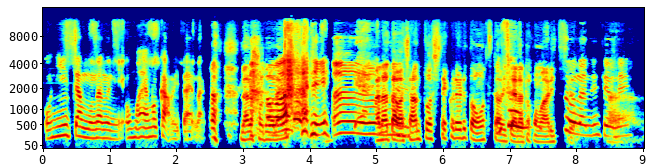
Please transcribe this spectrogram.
お兄ちゃんもなのにお前もかみたいな なるほどね。あり、あ あなたはちんゃんとしてくれると思ってたみたいなとこもありつつ。そうなんですよね。あ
